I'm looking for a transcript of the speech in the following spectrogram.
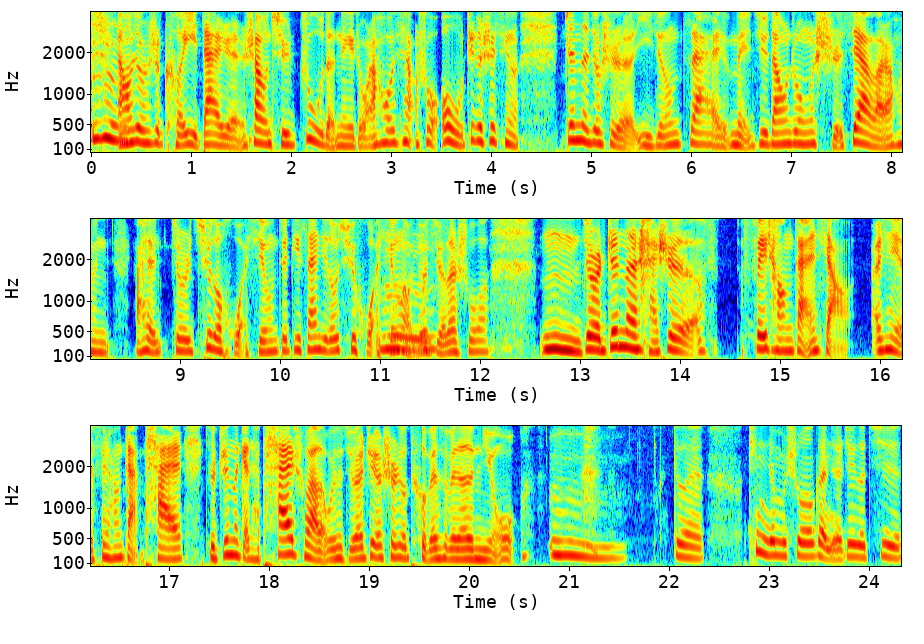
嗯，然后就是可以带人上去住的那种。然后我想说，哦，这个事情真的就是已经在美剧当中实现了。然后而且就是去了火星，就第三季都去火星了，嗯，我就觉得说，嗯，就是真的还是。非常敢想，而且也非常敢拍，就真的给他拍出来了。我就觉得这个事儿就特别特别的牛。嗯，对，听你这么说，我感觉这个剧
